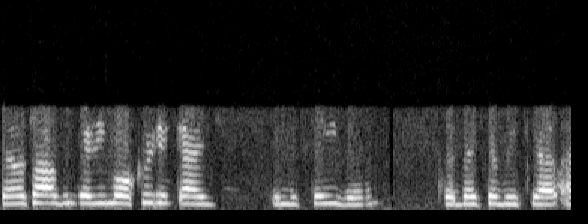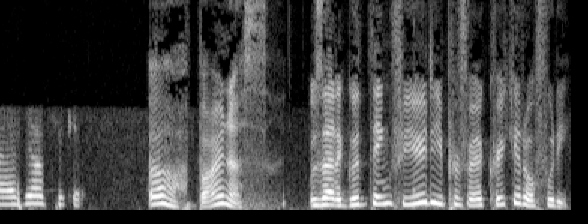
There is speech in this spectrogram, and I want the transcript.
there was hardly any more cricket games in the season. So they said we could have AFL tickets. oh, bonus. Was that a good thing for you? Do you prefer cricket or footy?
